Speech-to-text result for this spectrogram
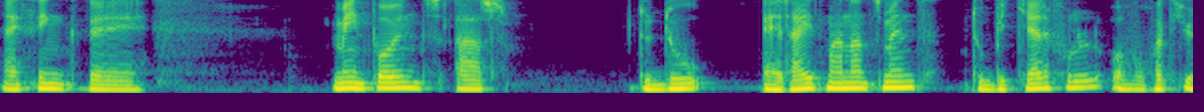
I think the main points are to do a right management, to be careful of what you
